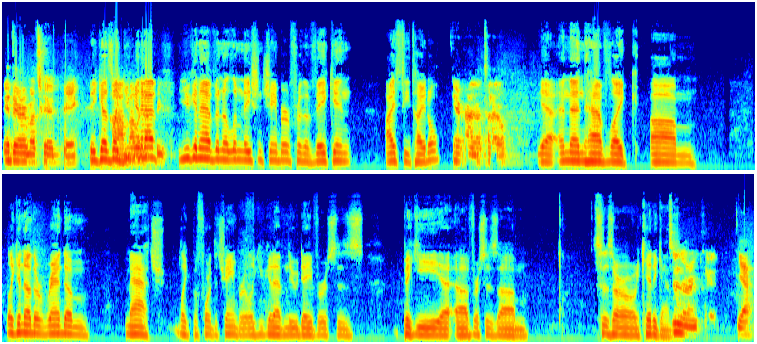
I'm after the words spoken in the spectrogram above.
It very much could be. Because like Um, you I can have be- you can have an elimination chamber for the vacant IC title. Intercontinental title. Yeah, and then have like um like another random match like before the chamber. Like you could have New Day versus Biggie uh, uh, versus um Cesaro and Kid again. Cesaro and Kid. Yeah,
